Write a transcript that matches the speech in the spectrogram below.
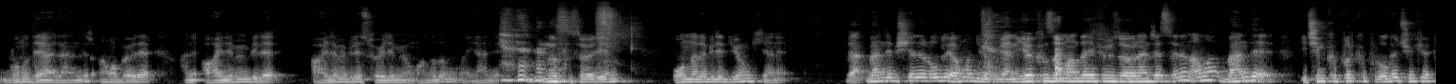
Bunu değerlendir ama böyle hani ailemin bile aileme bile söylemiyorum anladın mı? Yani nasıl söyleyeyim? Onlara bile diyorum ki yani ben, bende bir şeyler oluyor ama diyorum yani yakın zamanda hepimiz öğreneceğiz senin ama ben de içim kıpır kıpır oluyor çünkü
